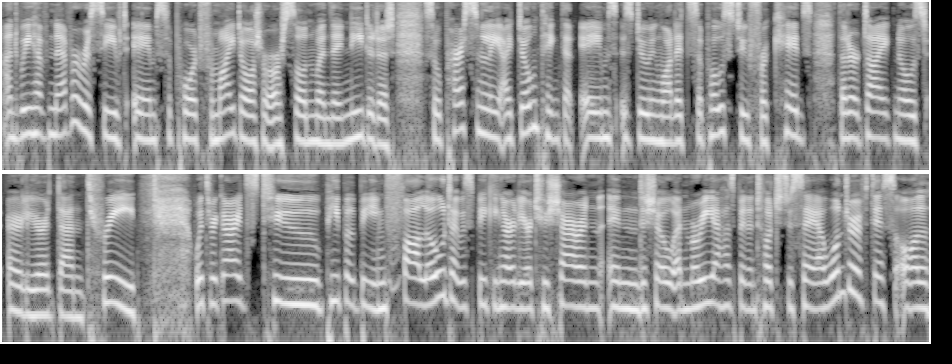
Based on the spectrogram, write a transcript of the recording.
and we have never never received AIMS support for my daughter or son when they needed it. So personally, I don't think that AIMS is doing what it's supposed to for kids that are diagnosed earlier than three. With regards to people being followed, I was speaking earlier to Sharon in the show, and Maria has been in touch to say, I wonder if this all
